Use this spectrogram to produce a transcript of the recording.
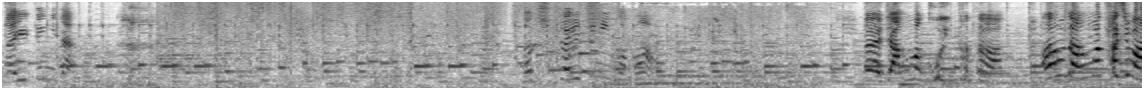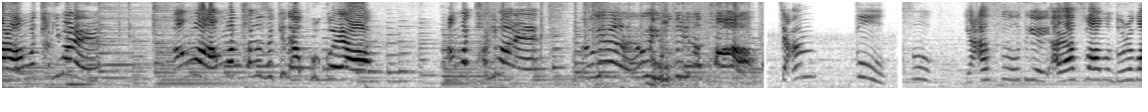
나 1등이다. 나 진짜 1등인가 봐. 나 이제 악마 코인 탄다. 아무도 악마 타지 마라. 악마 타기만 해. 악마 악마 타는 새끼 내가 볼 거야. 악마 타기만 해. 여기는 여기 요들이나 타. 짬뿌. 야수 야수 어떻게 아 야수 한번 노려봐.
